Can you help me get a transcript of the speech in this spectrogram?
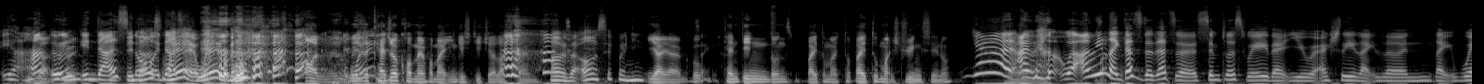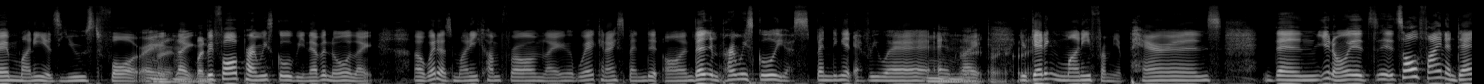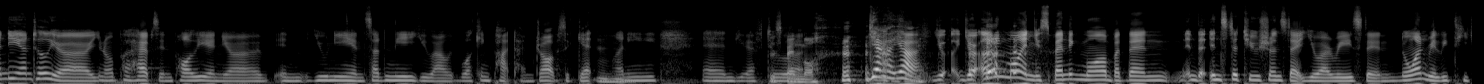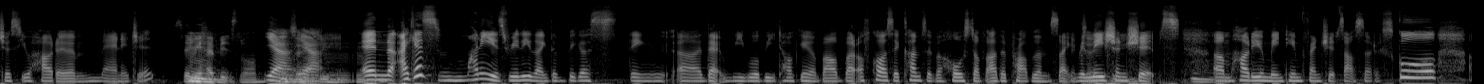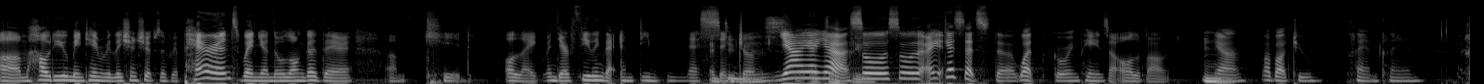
yeah, huh? Yeah, Uh, right. It does. It no, does? it doesn't. Where? When? oh, it's When? a casual comment from my English teacher last time. I was like, oh, save money. Yeah, yeah. Go canteen. Don't buy too much. Buy too much drinks. You know. Yeah, I mean, well, I mean, like that's the that's the simplest way that you actually like learn like where money is used for, right? Right. Like But- before primary school, we never know like uh, where does money come from, like where can I spend it on. Then in primary school, you're spending it everywhere, and like Right, correct, you're getting money from your parents. Then you know it's it's all fine and dandy until you're you know perhaps in poly and you're in uni, and suddenly you are working part time jobs to get money, and you have to, To spend uh, more. yeah, yeah. You, you're earning more and you're spending more, but then in the institutions that you are raised in, no one really teaches you how to manage it. Saving habits, lor. Yeah, Exactly. yeah. And I guess money is really like the biggest thing uh, that we will be talking about. But of course, it comes with a host of other problems like Exactly. relationships. Um, how do you maintain friendships outside of school? Um, how do you maintain relationships with your parents when you're no longer their um, kid? Or like when they're feeling that emptiness, syndrome. Emptiness, Yeah, yeah, yeah. exactly. So, so I guess that's the what growing pains are all about. Mm-hmm. Yeah. What about you, clam, clam?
